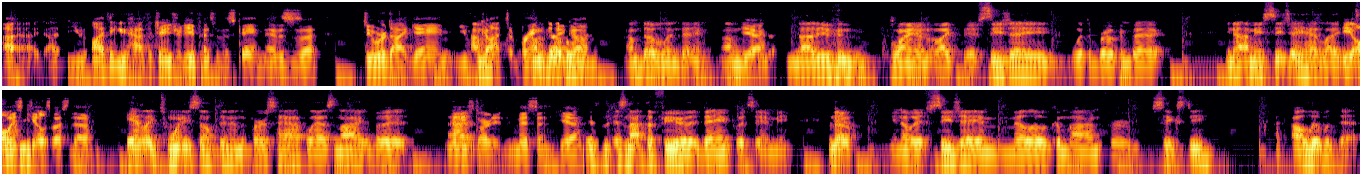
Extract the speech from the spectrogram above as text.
I, I, you, I think you have to change your defense for this game, man. This is a do or die game. You've I'm, got to bring big up. I'm doubling Dame. I'm yeah. not even playing like if CJ with the broken back. You know, I mean, CJ had like he 20, always kills us though. He had like twenty something in the first half last night, but then I, he started missing. Yeah, it's, it's, not the fear that Dame puts in me. No, if, you know, if CJ and Melo combine for sixty, I'll live with that.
